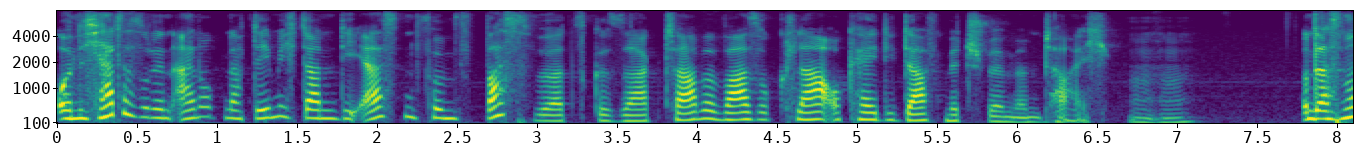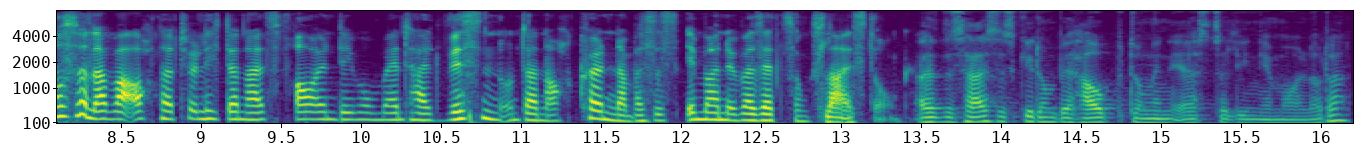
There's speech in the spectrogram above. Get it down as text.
und ich hatte so den Eindruck, nachdem ich dann die ersten fünf Buzzwords gesagt habe, war so klar, okay, die darf mitschwimmen im Teich. Mhm. Und das muss man aber auch natürlich dann als Frau in dem Moment halt wissen und dann auch können. Aber es ist immer eine Übersetzungsleistung. Also das heißt, es geht um Behauptungen in erster Linie mal, oder?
